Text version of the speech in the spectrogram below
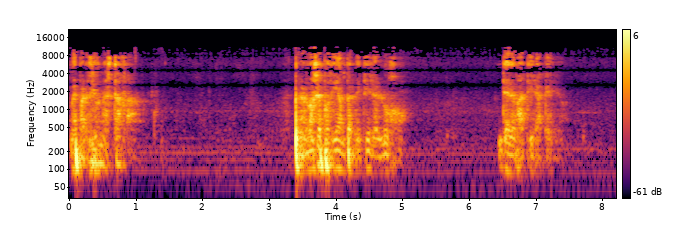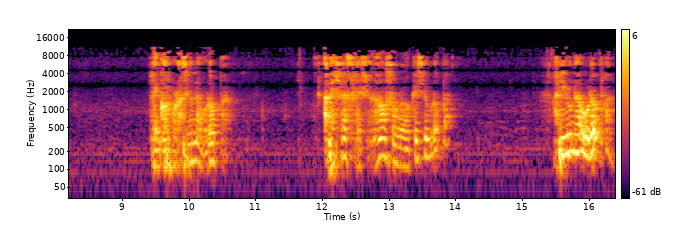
Me pareció una estafa pero no se podían permitir el lujo de debatir aquello. La incorporación a Europa. ¿Habéis reflexionado sobre lo que es Europa? Hay una Europa.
